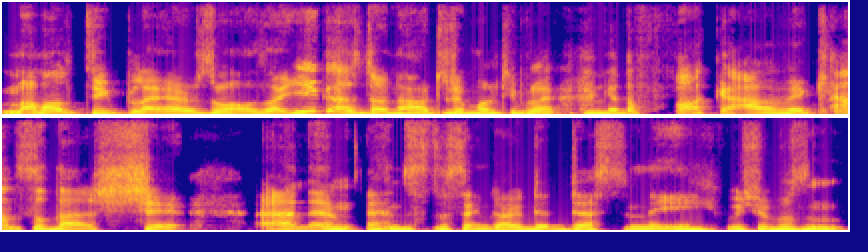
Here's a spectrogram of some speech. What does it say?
Multiplayer as well. I was like, "You guys don't know how to do multiplayer. Get the fuck out of it. Cancel that shit." And and, and it's the same guy who did Destiny, which it wasn't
